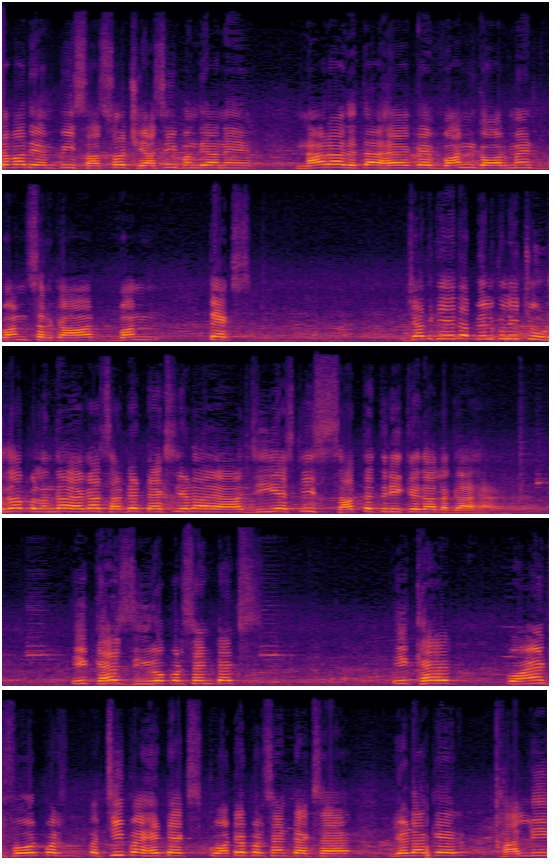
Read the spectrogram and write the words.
ਸਭਾ ਦੇ ਐਮਪੀ 786 ਬੰਦਿਆਂ ਨੇ ਨਾਰਾ ਦਿੱਤਾ ਹੈ ਕਿ ਵਨ ਗਵਰਨਮੈਂਟ ਵਨ ਸਰਕਾਰ ਵਨ ਟੈਕਸ ਜਦ ਕਿ ਇਹ ਤਾਂ ਬਿਲਕੁਲ ਹੀ ਝੂਠ ਦਾ ਪਲੰਦਾ ਹੈਗਾ। ਸਾਡੇ ਟੈਕਸ ਜਿਹੜਾ ਆ ਜੀਐਸਟੀ 7 ਤਰੀਕੇ ਦਾ ਲੱਗਾ ਹੈ। ਇੱਕ ਹੈ 0% ਟੈਕਸ ਇੱਕ ਹੈ 0.4 ਪਰ 25 ਪੈਸੇ ਟੈਕਸ ਕੁਆਟਰ ਪਰਸੈਂਟ ਟੈਕਸ ਹੈ ਜਿਹੜਾ ਕਿ ਖਾਲੀ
